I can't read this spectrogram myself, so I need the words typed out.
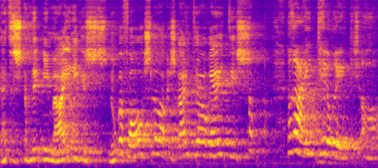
Das ist doch nicht meine Meinung, das ist nur ein Vorschlag, das ist rein theoretisch. Rein theoretisch, ah.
